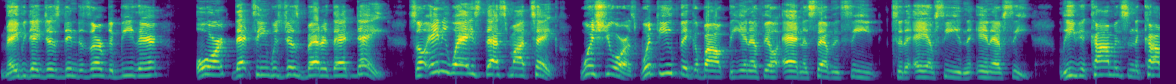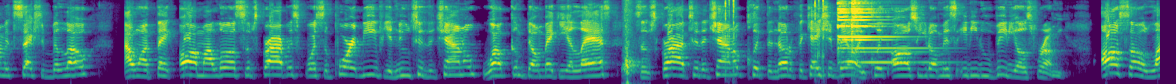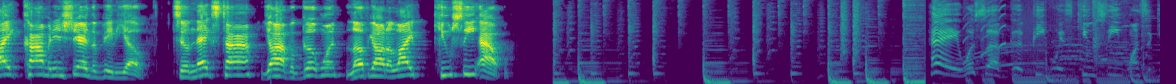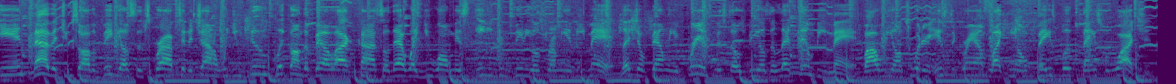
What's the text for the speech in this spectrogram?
maybe they just didn't deserve to be there, or that team was just better that day. So, anyways, that's my take. What's yours? What do you think about the NFL adding a seventh seed to the AFC and the NFC? Leave your comments in the comments section below. I want to thank all my loyal subscribers for supporting me. If you're new to the channel, welcome. Don't make it your last. Subscribe to the channel, click the notification bell, and click all so you don't miss any new videos from me. Also, like, comment, and share the video. Till next time, y'all have a good one. Love y'all to life. QC out. Hey, what's up, good people? It's QC once again. Now that you saw the video, subscribe to the channel. When you do, click on the bell icon so that way you won't miss any new videos from me and be mad. Let your family and friends miss those videos and let them be mad. Follow me on Twitter and Instagram, like me on Facebook. Thanks for watching.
